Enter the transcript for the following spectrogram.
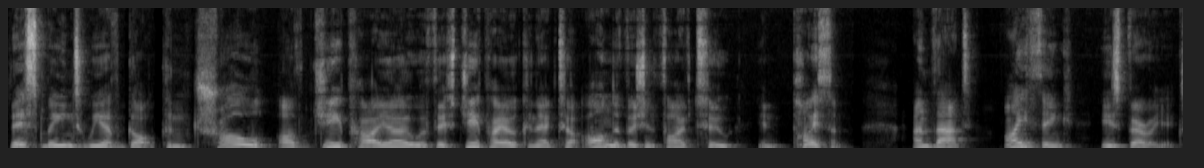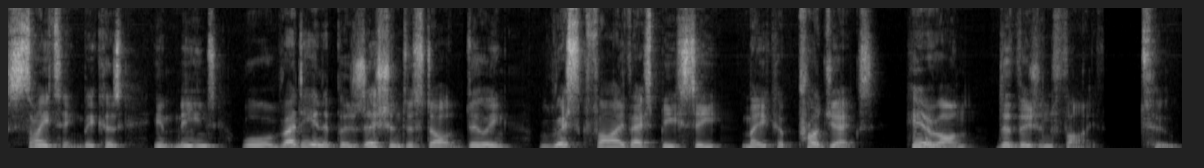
this means we have got control of GPIO with this GPIO connector on the VisionFive 2 in Python. And that, I think, is very exciting because it means we're already in a position to start doing RISC-V SBC maker projects here on the VisionFive 2.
